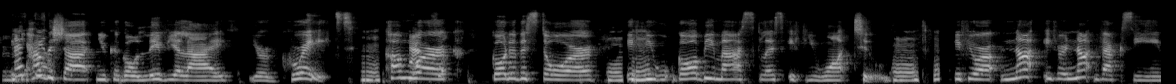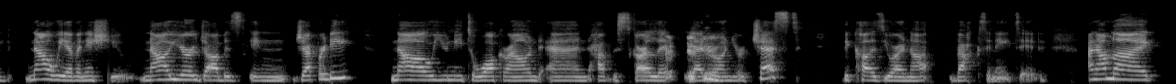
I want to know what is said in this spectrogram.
if you have the shot, you can go live your life. You're great. Mhm. Come work, go to the store. If Mhm. you go be maskless if you want to. Mhm. If you're not, if you're not vaccinated, now we have an issue. Now your job is in jeopardy. Now you need to walk around and have the scarlet letter on your chest because you are not vaccinated. And I'm like,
